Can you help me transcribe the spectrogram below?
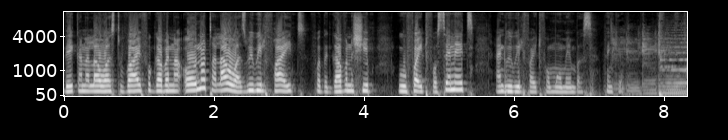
they can allow us to vie for governor or not allow us, we will fight for the governorship, we will fight for Senate, and we will fight for more members. Thank you.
